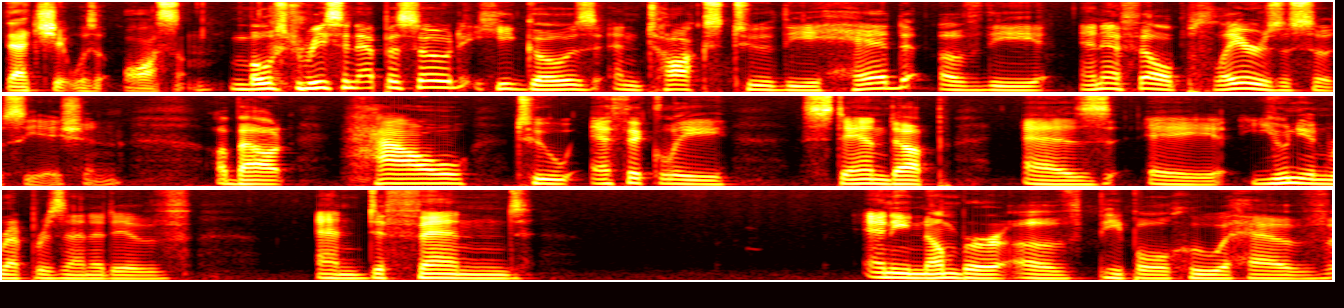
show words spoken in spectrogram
that shit was awesome. Most recent episode, he goes and talks to the head of the NFL Players Association about how to ethically stand up as a union representative and defend any number of people who have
